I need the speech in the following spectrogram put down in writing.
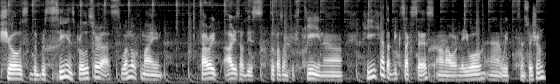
shows the Brazilian producer as one of my favorite artists of this 2015. Uh, he had a big success on our label uh, with Sensation.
